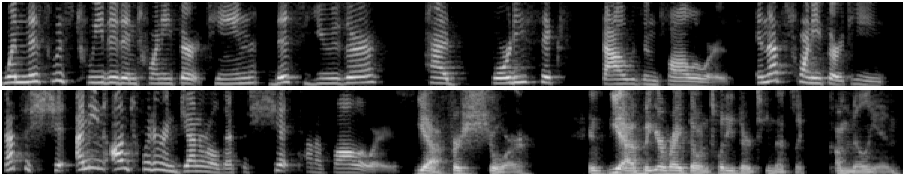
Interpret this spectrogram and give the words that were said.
when this was tweeted in 2013, this user had 46,000 followers. And that's 2013. That's a shit. I mean, on Twitter in general, that's a shit ton of followers. Yeah, for sure. And yeah, but you're right though. In 2013, that's like a million.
